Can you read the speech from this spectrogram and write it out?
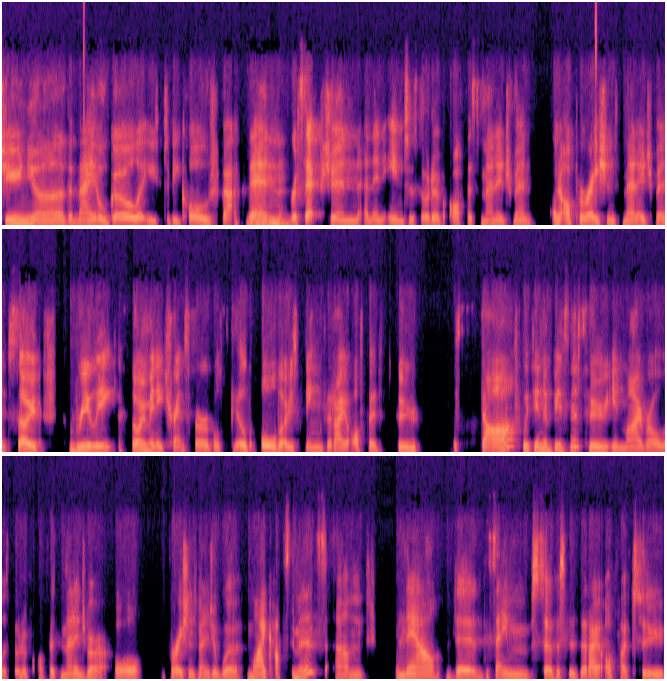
junior, the mail girl, it used to be called back then, reception, and then into sort of office management and operations management. So, really, so many transferable skills, all those things that I offered to the staff within a business who, in my role as sort of office manager or operations manager, were my customers. Um, now the the same services that I offer to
